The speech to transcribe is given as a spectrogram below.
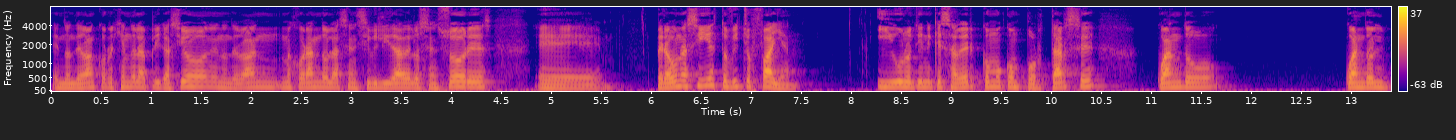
en donde van corrigiendo la aplicación, en donde van mejorando la sensibilidad de los sensores, eh, pero aún así estos bichos fallan y uno tiene que saber cómo comportarse cuando, cuando, el,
